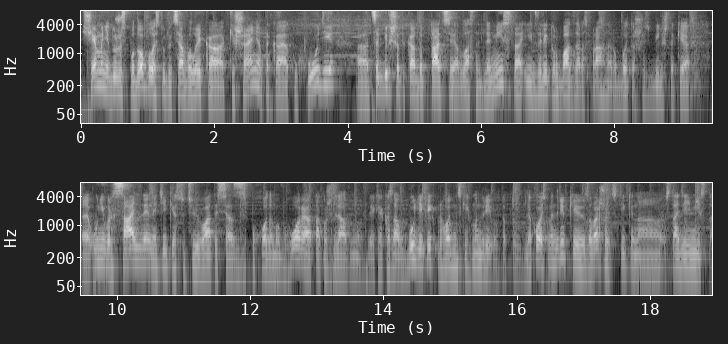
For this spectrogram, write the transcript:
Ще мені дуже сподобалась тут оця велика кишеня, така як у худі. Е, Це більше така адаптація власне для міста, і взагалі Турбат зараз прагне робити щось більш таке е, універсальне, не тільки асоціюватися з походами в гори, а також для, ну як я казав, будь-яких пригодницьких мандрівок. Тобто для когось мандрівки завершуються тільки на стадії міста.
